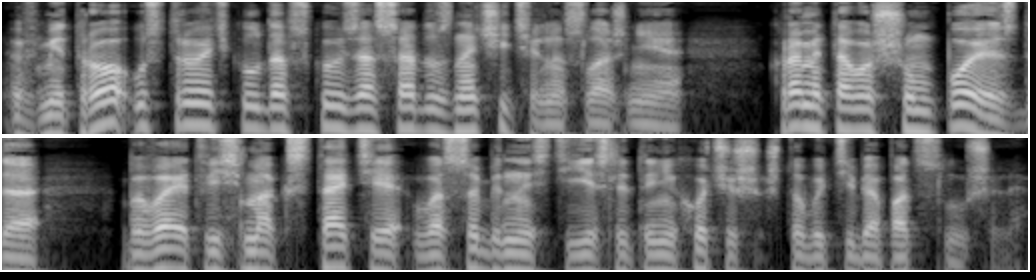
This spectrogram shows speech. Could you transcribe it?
В метро устроить колдовскую засаду значительно сложнее. Кроме того, шум поезда бывает весьма кстати, в особенности, если ты не хочешь, чтобы тебя подслушали.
